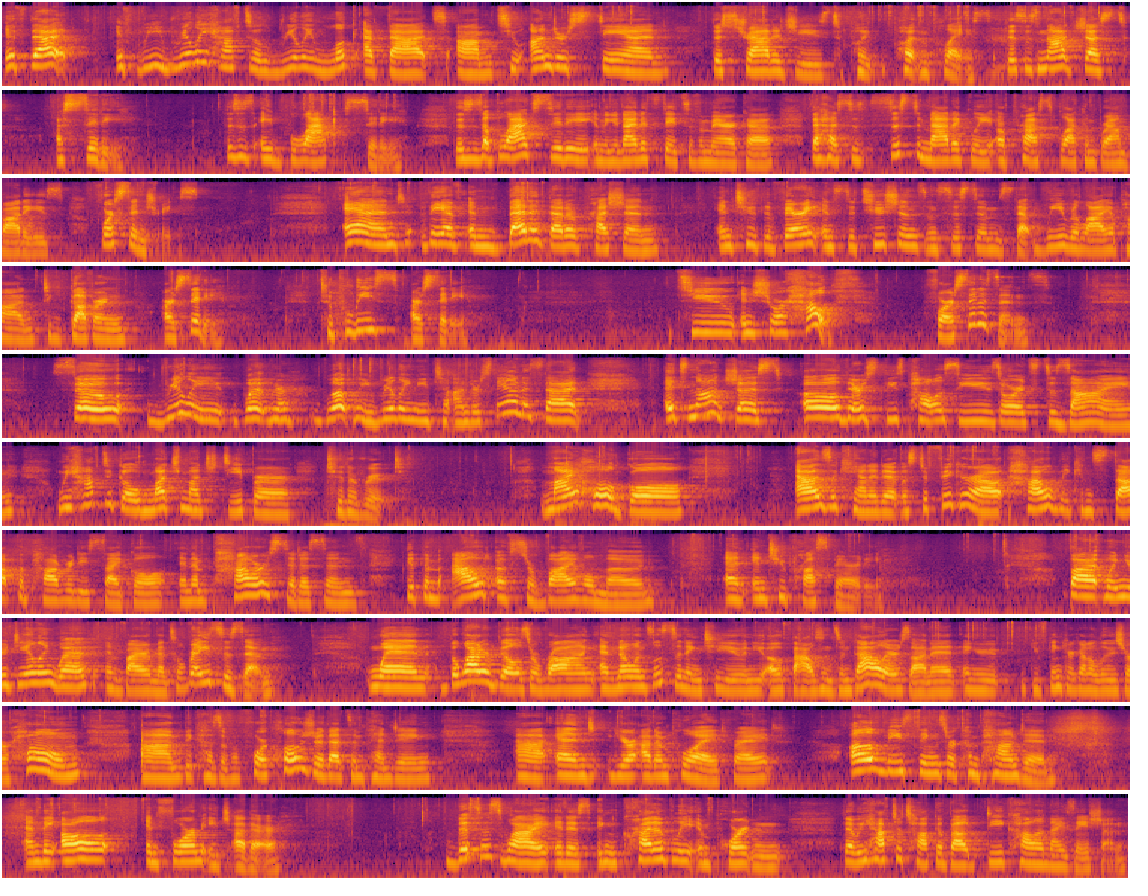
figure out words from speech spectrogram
If that, if we really have to really look at that um, to understand the strategies to put, put in place, this is not just a city. This is a black city. This is a black city in the United States of America that has systematically oppressed black and brown bodies for centuries. And they have embedded that oppression into the very institutions and systems that we rely upon to govern our city, to police our city, to ensure health for our citizens. So really, what, we're, what we really need to understand is that it's not just, oh, there's these policies or it's design. We have to go much, much deeper to the root. My whole goal as a candidate was to figure out how we can stop the poverty cycle and empower citizens, get them out of survival mode and into prosperity. But when you're dealing with environmental racism, when the water bills are wrong and no one's listening to you and you owe thousands of dollars on it and you, you think you're going to lose your home um, because of a foreclosure that's impending uh, and you're unemployed, right? All of these things are compounded and they all inform each other. This is why it is incredibly important that we have to talk about decolonization.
